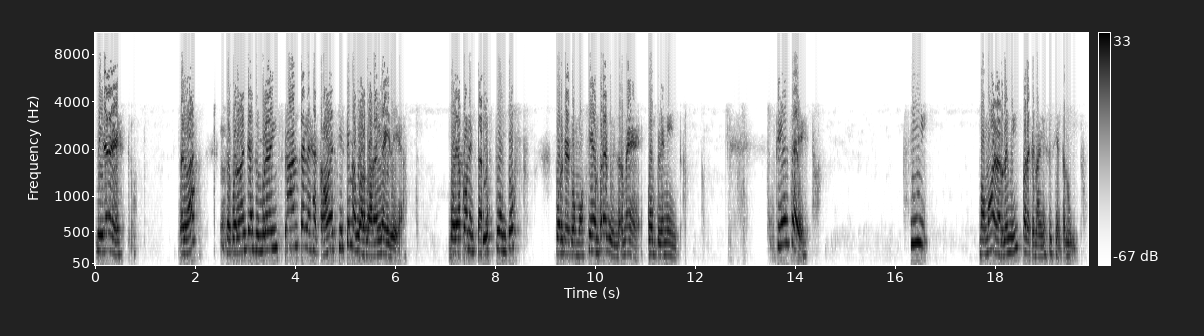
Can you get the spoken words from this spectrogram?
Mira esto, ¿verdad? ¿Se acuerdan que hace un breve instante les acabo de decir que me guardaran la idea? Voy a conectar los puntos porque como siempre Wilder me complementa. Fíjense esto. Sí, vamos a hablar de mí para que nadie se sienta lúdico.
